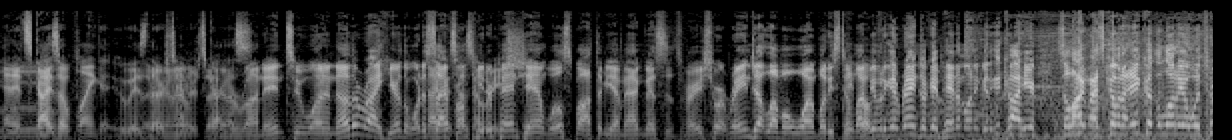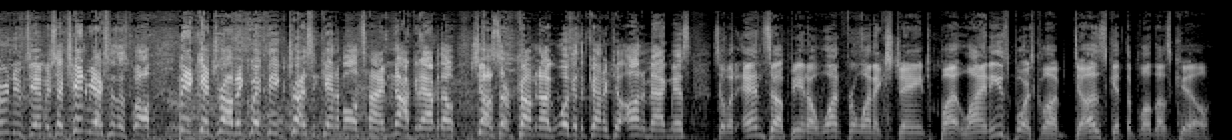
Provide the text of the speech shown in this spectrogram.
And it's. Skyzo playing it, who is their gonna, standard They're going to run into one another right here. The water side from has no Peter. Pan Jam will spot them. Yeah, Magmus It's very short range at level one, but he still They might both- be able to get range. Okay, Pandemonium going to get caught here. Stalagmite's coming out. In comes Alonia with her nuke damage. A chain reactions as well. B-Kid dropping quickly. Tries to cannonball time. Not going to happen though. Shell Surf coming out. Will get the counter kill on Magmus. So it ends up being a one for one exchange. But Lion Esports Club does get the Bloodlust kill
